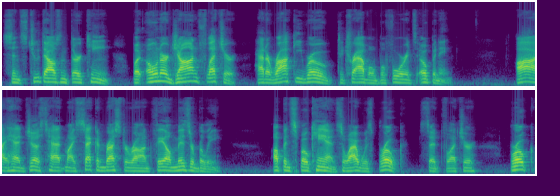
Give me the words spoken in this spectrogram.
since 2013 but owner John Fletcher had a rocky road to travel before its opening. I had just had my second restaurant fail miserably up in Spokane, so I was broke, said Fletcher. Broke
